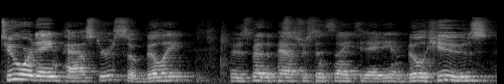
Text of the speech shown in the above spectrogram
two ordained pastors. So Billy, who's been the pastor since 1980, and Bill Hughes,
